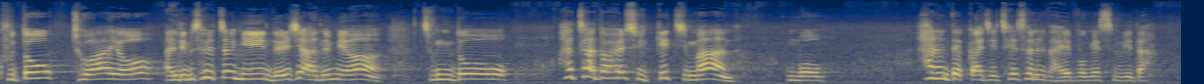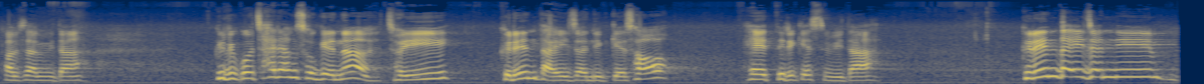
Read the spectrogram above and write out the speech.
구독, 좋아요, 알림 설정이 늘지 않으면 중도 하차도 할 수 있겠지만, 뭐, 하는 데까지 최선을 다해 보겠습니다. 감사합니다. 그리고 차량 소개는 저희 그랜다이저님께서 해 드리겠습니다. 그랜다이저님.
